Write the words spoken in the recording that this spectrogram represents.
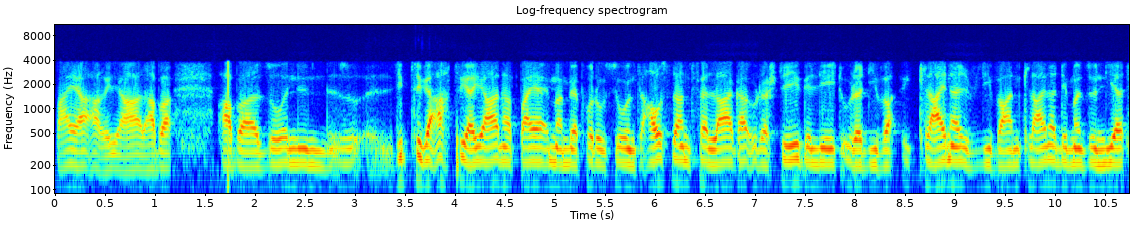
Bayer-Areal, aber aber so in den so 70er, 80er Jahren hat Bayer immer mehr Produktion ins Ausland verlagert oder stillgelegt oder die war kleiner, die waren kleiner dimensioniert.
